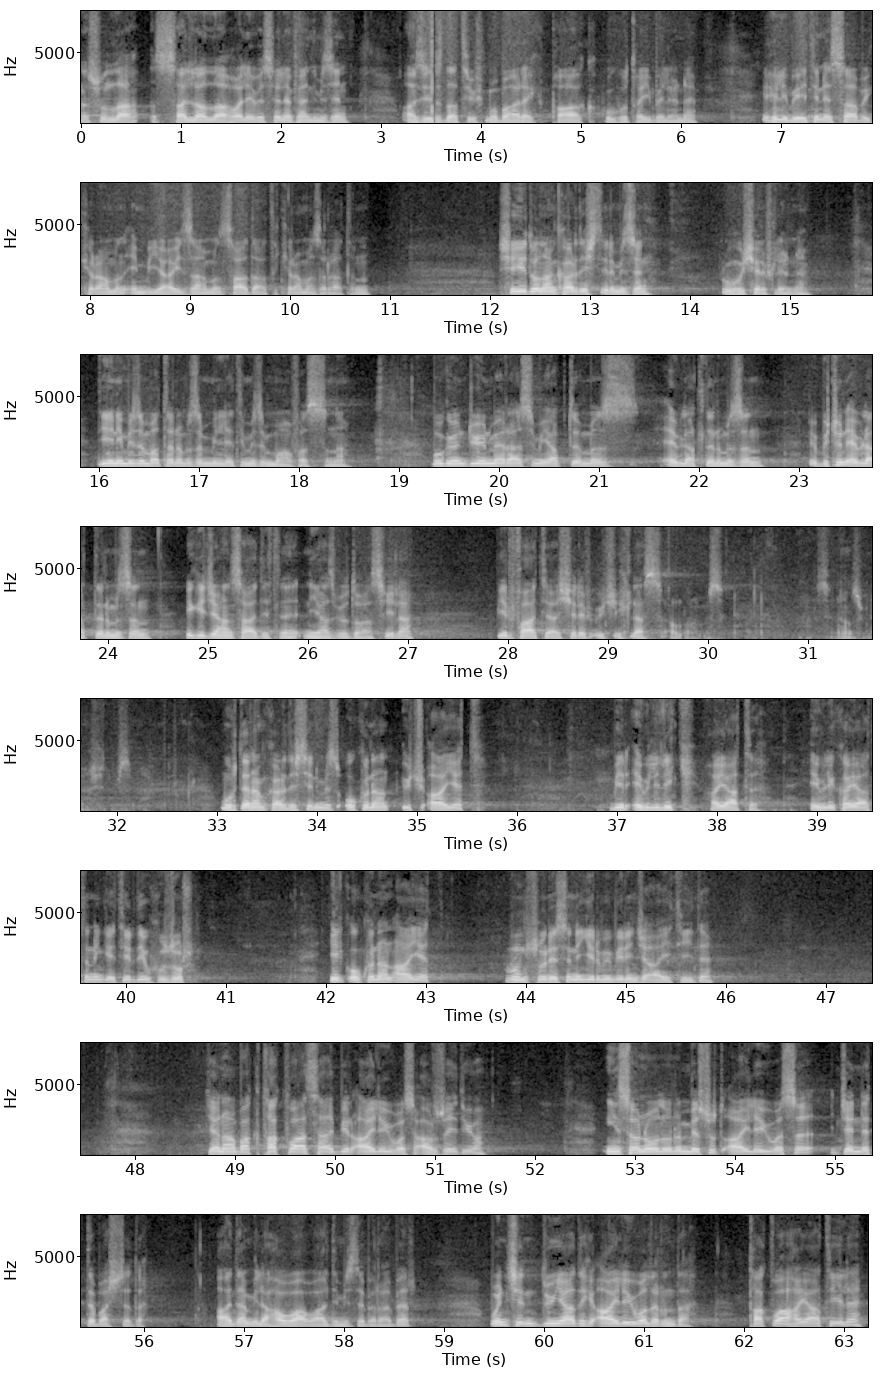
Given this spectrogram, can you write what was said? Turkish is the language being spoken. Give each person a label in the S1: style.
S1: Resulullah sallallahu aleyhi ve sellem Efendimizin aziz, latif, mübarek, pak ruhu tayyibelerine, ehl-i beytin, eshab-ı kiramın, enbiya-i izamın, saadat-ı kiram hazretlerinin, şehit olan kardeşlerimizin ruhu şeriflerine, dinimizin, vatanımızın, milletimizin muhafazasına, bugün düğün merasimi yaptığımız evlatlarımızın ve bütün evlatlarımızın iki cihan saadetine niyaz ve duasıyla bir Fatiha-i Şerif, üç İhlas. Salli. Muhterem kardeşlerimiz, okunan üç ayet bir evlilik hayatı, evlilik hayatının getirdiği huzur. İlk okunan ayet Rum suresinin 21. ayetiydi. Cenab-ı Hak takva sahibi bir aile yuvası arzu ediyor. İnsanoğlunun mesut aile yuvası cennette başladı. Adem ile Havva validemizle beraber. Bunun için dünyadaki aile yuvalarında takva hayatı ile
